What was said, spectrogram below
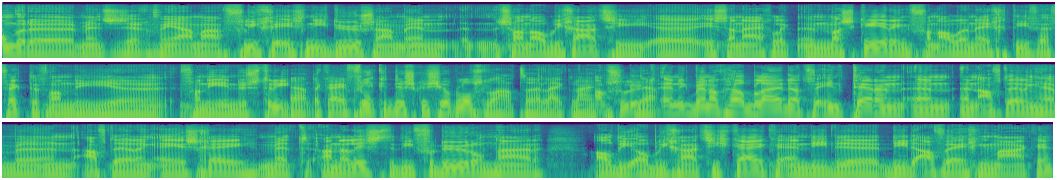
Andere mensen zeggen van ja, maar vliegen is niet duurzaam. En zo'n obligatie uh, is dan eigenlijk een maskering van alle negatieve effecten van die, uh, van die industrie. Ja, daar kan je flinke discussie op loslaten, lijkt mij. Absoluut. Ja. En ik ben ook heel blij dat we intern een, een afdeling hebben, een afdeling ESG, met analisten die voortdurend naar al die obligaties kijken en die de, die de afweging maken.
